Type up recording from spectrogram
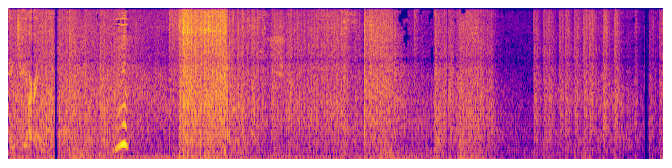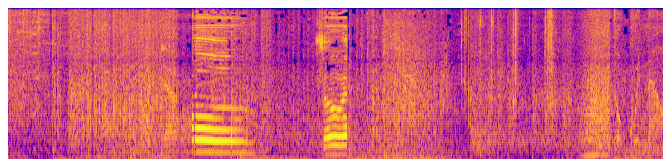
AGR inbound. Woo. Yeah. No. So. Don't quit now.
